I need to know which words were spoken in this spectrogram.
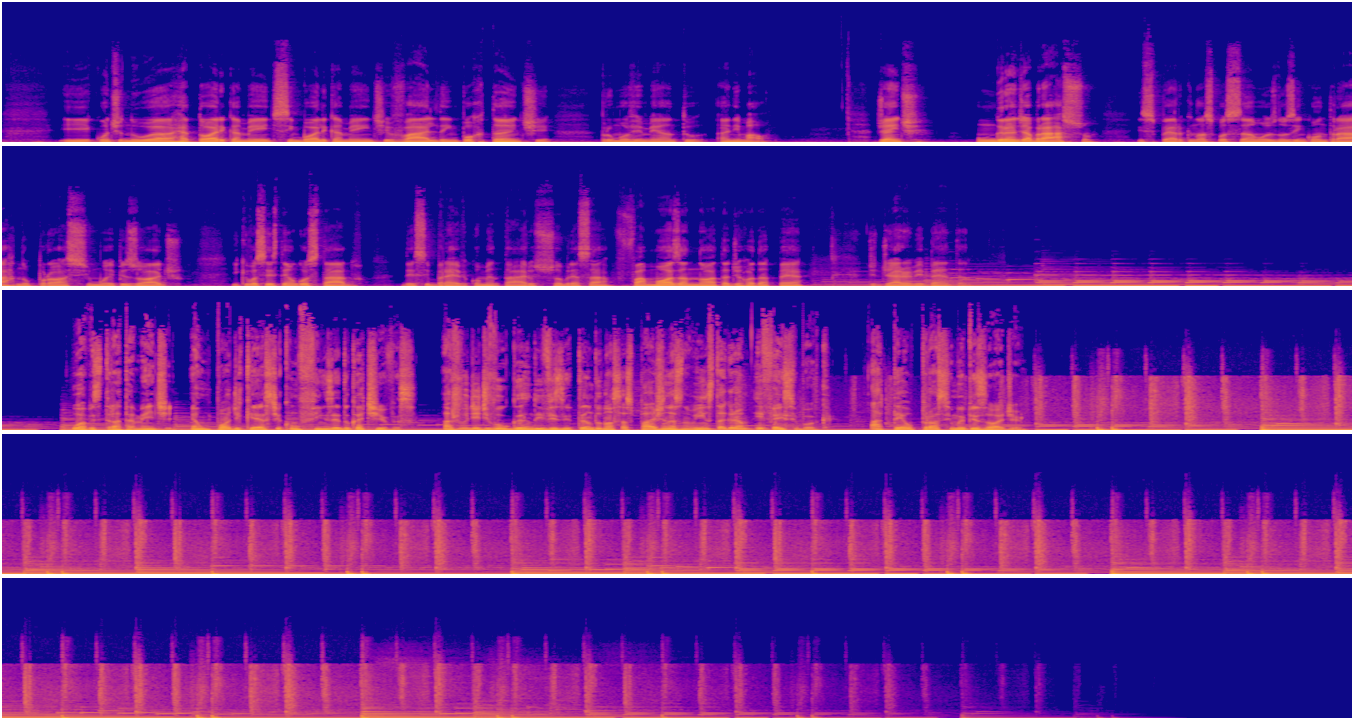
e continua retoricamente, simbolicamente válida e importante para o movimento animal. Gente, um grande abraço. Espero que nós possamos nos encontrar no próximo episódio e que vocês tenham gostado desse breve comentário sobre essa famosa nota de rodapé de Jeremy Bentham. O Abstratamente é um podcast com fins educativos. Ajude divulgando e visitando nossas páginas no Instagram e Facebook. Até o próximo episódio.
